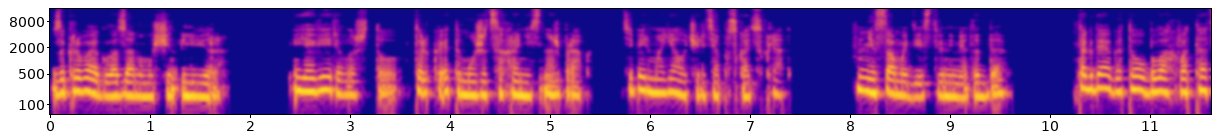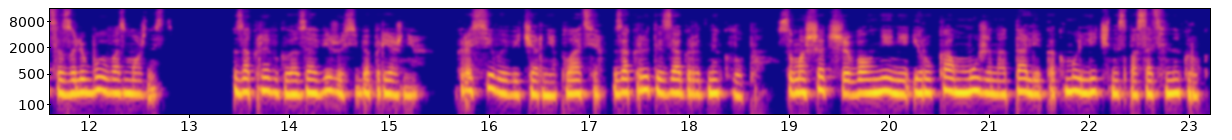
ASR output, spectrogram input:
закрывая глаза на мужчин Эльвиры. Я верила, что только это может сохранить наш брак. Теперь моя очередь опускать взгляд. Не самый действенный метод, да? Тогда я готова была хвататься за любую возможность. Закрыв глаза, вижу себя прежнюю. Красивое вечернее платье, закрытый загородный клуб, сумасшедшее волнение и рука мужа Натальи как мой личный спасательный круг.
